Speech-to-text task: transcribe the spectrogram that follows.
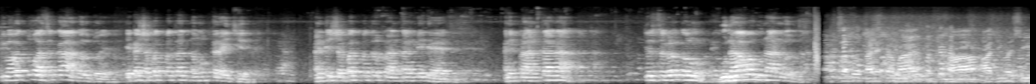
की बाबा तू असं का करतोय एका शपथपत्रात नमूद करायचे आणि ते शपथपत्र प्रांतांकडे द्यायचं आणि प्रांतांना ते सगळं करून गुन्हा व गुन्ह्यांवर हा जो कार्यक्रम आहे हा आदिवासी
